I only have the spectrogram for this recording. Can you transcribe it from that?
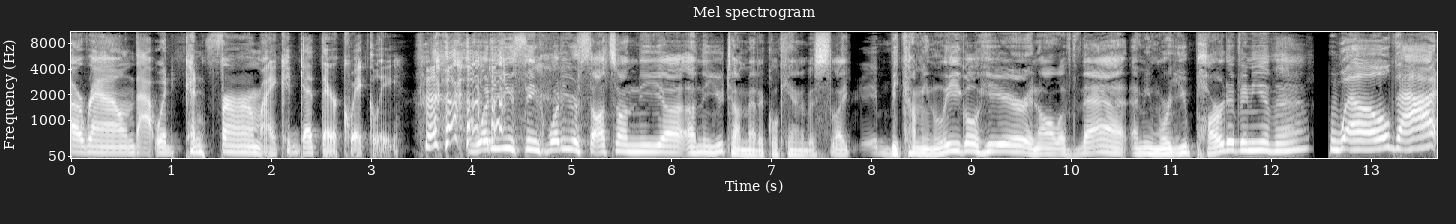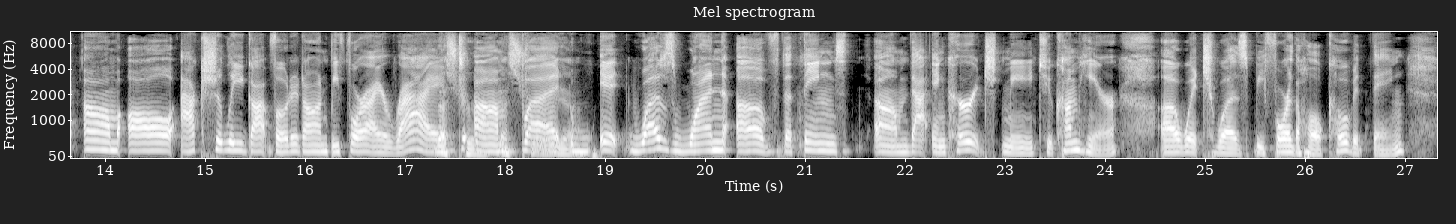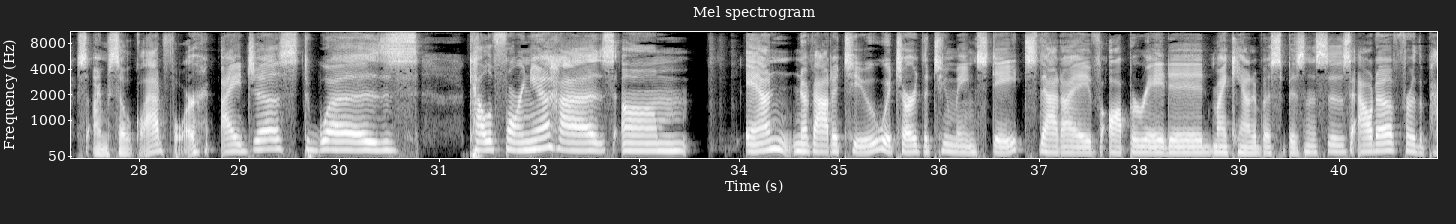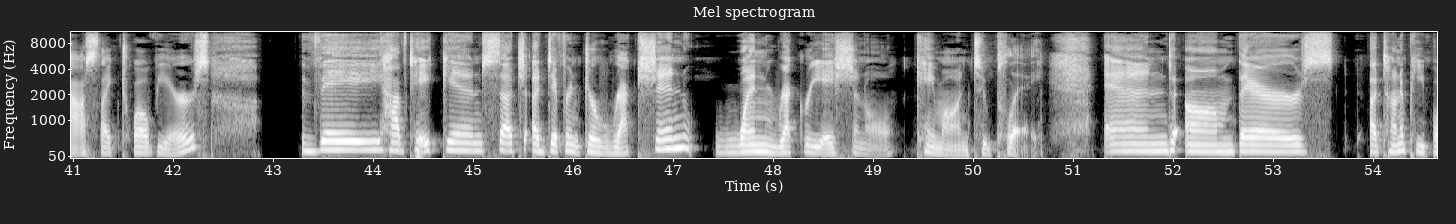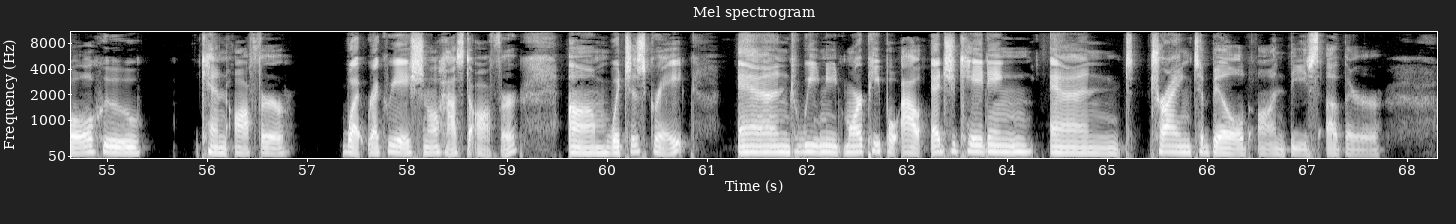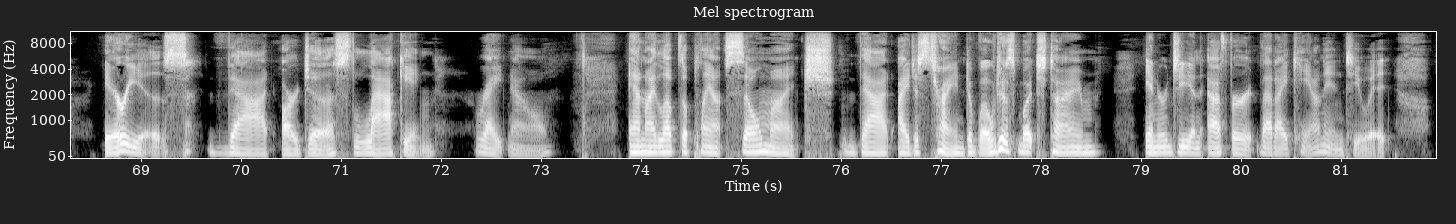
around that would confirm I could get there quickly. what do you think? What are your thoughts on the uh, on the Utah medical cannabis, like becoming legal here and all of that? I mean, were you part of any of that? Well, that um all actually got voted on before I arrived. That's true. Um, That's true, but yeah. it was one of the things um, that encouraged me to come here, uh, which was before the whole COVID thing. So I'm so glad for. I just was. California has um, and Nevada too, which are the two main states that I've operated my cannabis businesses out of for the past like 12 years. They have taken such a different direction when recreational came on to play. And um, there's a ton of people who can offer what recreational has to offer, um, which is great and we need more people out educating and trying to build on these other areas that are just lacking right now. And I love the plant so much that I just try and devote as much time energy and effort that I can into it.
